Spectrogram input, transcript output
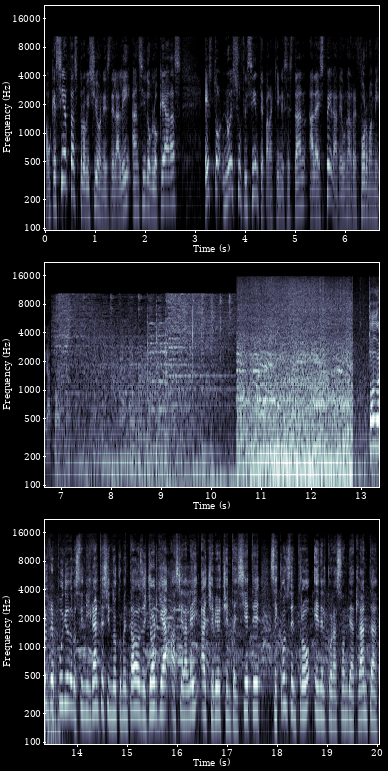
aunque ciertas provisiones de la ley han sido bloqueadas, esto no es suficiente para quienes están a la espera de una reforma migratoria. Todo el repudio de los inmigrantes indocumentados de Georgia hacia la ley HB 87 se concentró en el corazón de Atlanta.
